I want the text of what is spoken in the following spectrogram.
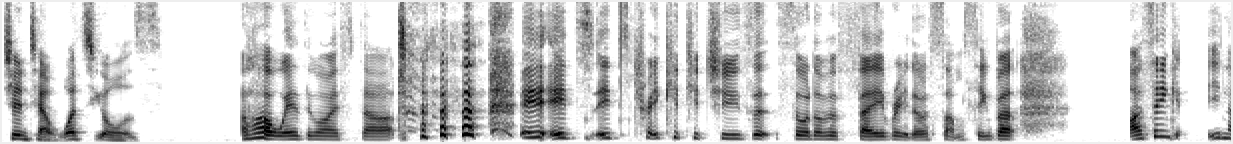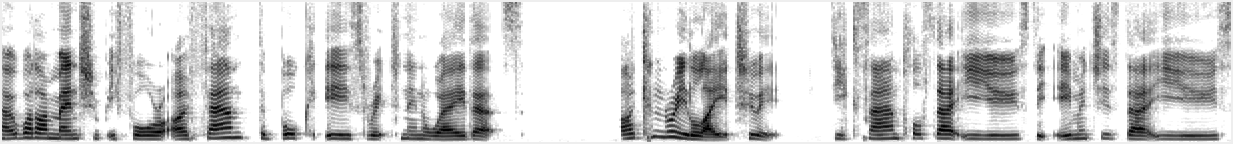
Chantal, what's yours? Oh, where do I start? it, it's it's tricky to choose a sort of a favorite or something, but I think you know what I mentioned before. I found the book is written in a way that I can relate to it. The examples that you use, the images that you use,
